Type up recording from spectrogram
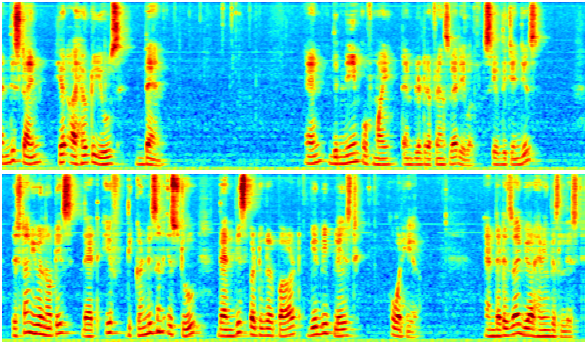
And this time here I have to use then. And the name of my template reference variable. Save the changes. This time you will notice that if the condition is true then this particular part will be placed over here and that is why we are having this list.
